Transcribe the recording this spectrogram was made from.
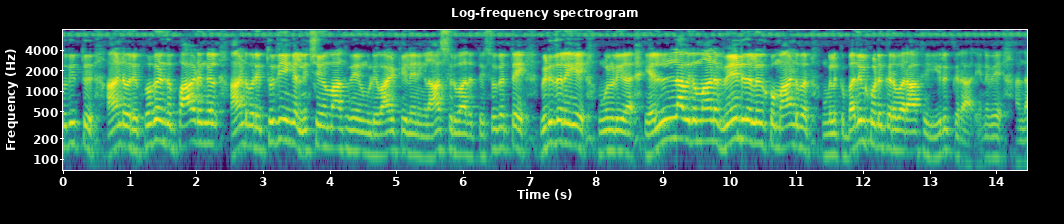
துதித்து ஆண்டவரை புகழ்ந்து பாடுங்கள் ஆண்டவரை துதியுங்கள். நிச்சயமாகவே உங்களுடைய வாழ்க்கையில் நீங்கள் ஆசீர்வாதத்தை சுகத்தை விடுதலையை உங்களுடைய எல்லா விதமான வேண்டுதலுக்கும் ஆண்டவர் உங்களுக்கு பதில் கொடுக்கிறவராக இருக்கிறார். எனவே அந்த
